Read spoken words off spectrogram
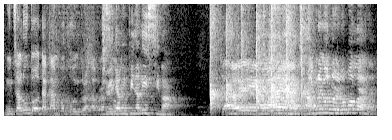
Un saluto da campo contro alla Ci prossima. vediamo in finalissima. ciao Enea Eh, ciao. Sempre con noi, non mollate. Ciao.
